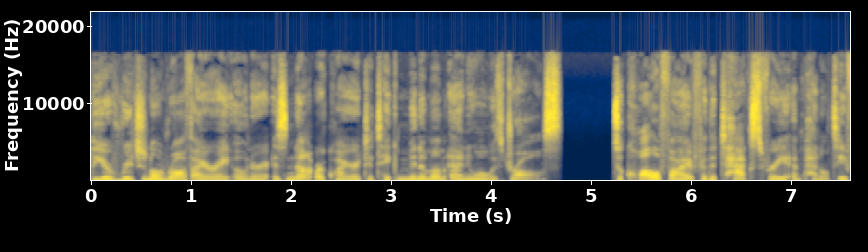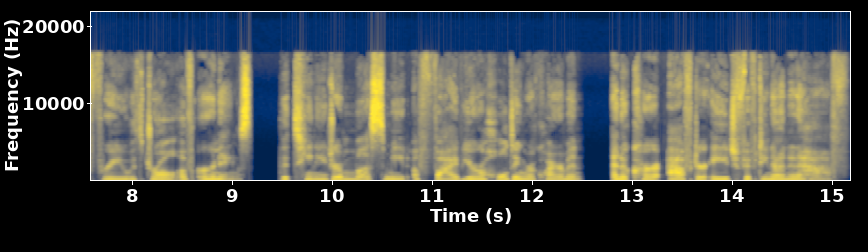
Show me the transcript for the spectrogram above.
The original Roth IRA owner is not required to take minimum annual withdrawals. To qualify for the tax free and penalty free withdrawal of earnings, the teenager must meet a five year holding requirement and occur after age 59 and a half.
